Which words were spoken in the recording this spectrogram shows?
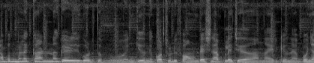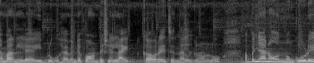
അപ്പോൾ നമ്മൾ കണ്ണൊക്കെ എഴുതി കൊടുത്തപ്പോൾ എനിക്ക് തോന്നി കുറച്ചുകൂടി ഫൗണ്ടേഷൻ അപ്ലൈ ചെയ്താൽ നന്നായിരിക്കും. അപ്പോൾ ഞാൻ പറഞ്ഞില്ലേ ഈ ബ്ലൂ ഹെവന്റെ ഫൗണ്ടേഷൻ ലൈറ്റ് കവറേജ് നൽകണുള്ളൂ. അപ്പോൾ ഞാൻ ഒന്നും കൂടി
